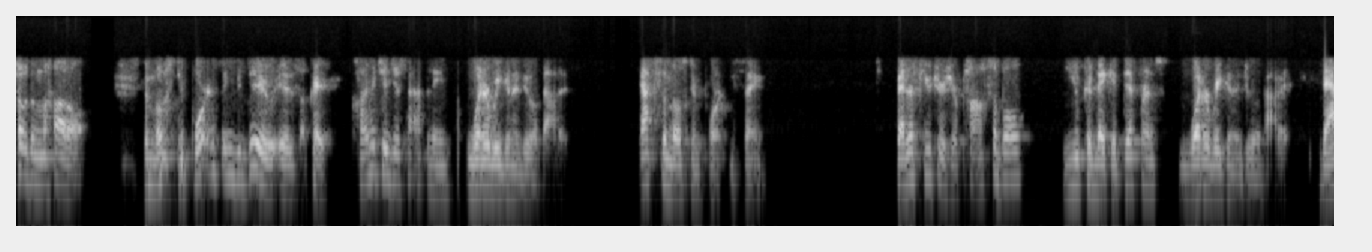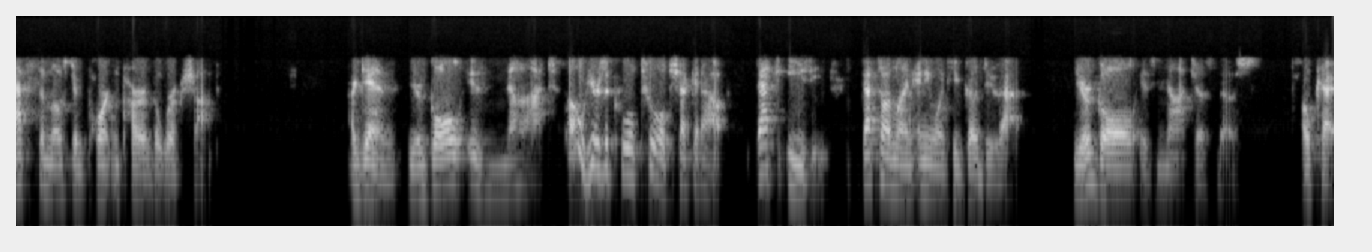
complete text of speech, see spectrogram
show the model, the most important thing to do is okay, climate change is happening. What are we going to do about it? That's the most important thing. Better futures are possible. You could make a difference. What are we going to do about it? That's the most important part of the workshop. Again, your goal is not, oh, here's a cool tool, check it out. That's easy. That's online. Anyone can go do that. Your goal is not just this. Okay.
